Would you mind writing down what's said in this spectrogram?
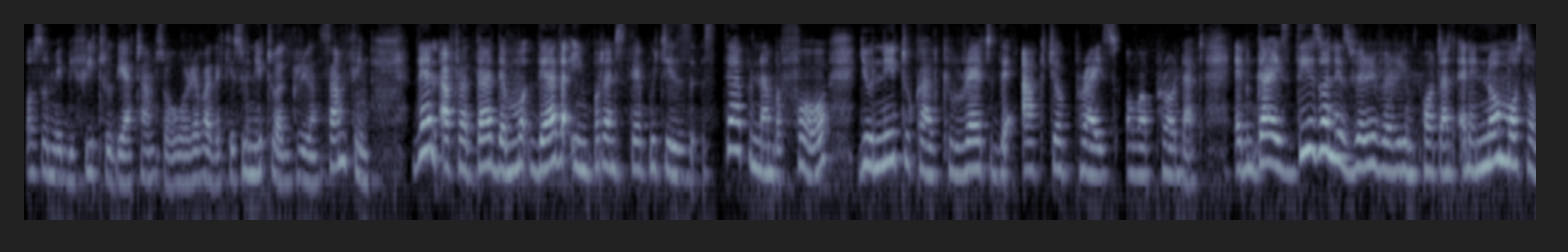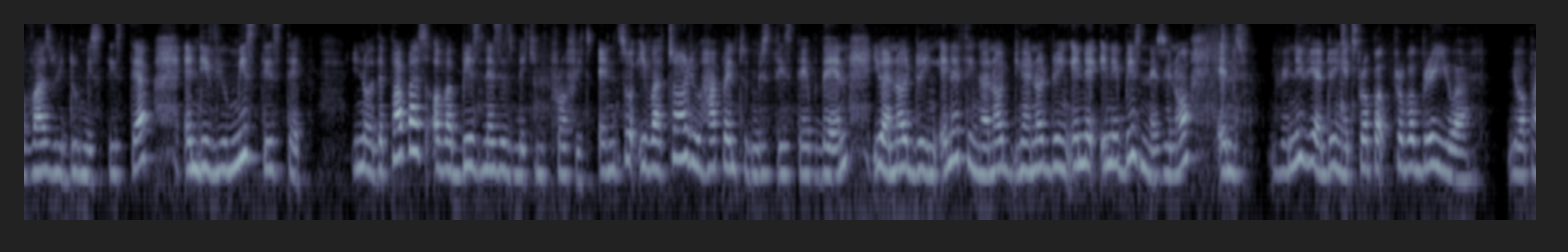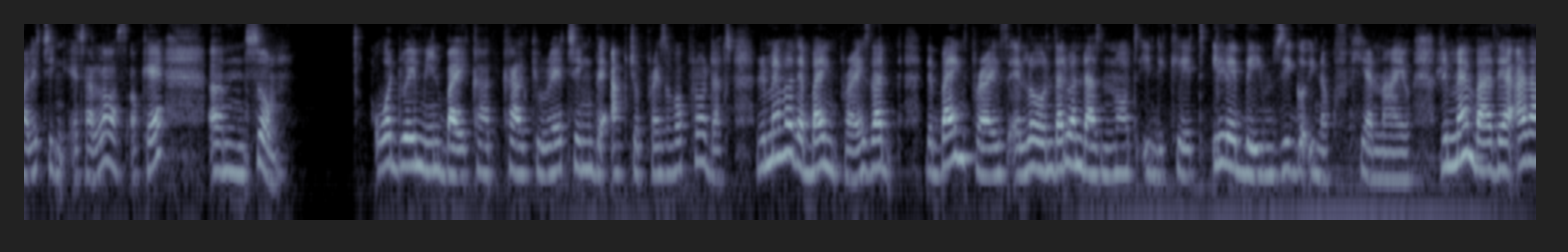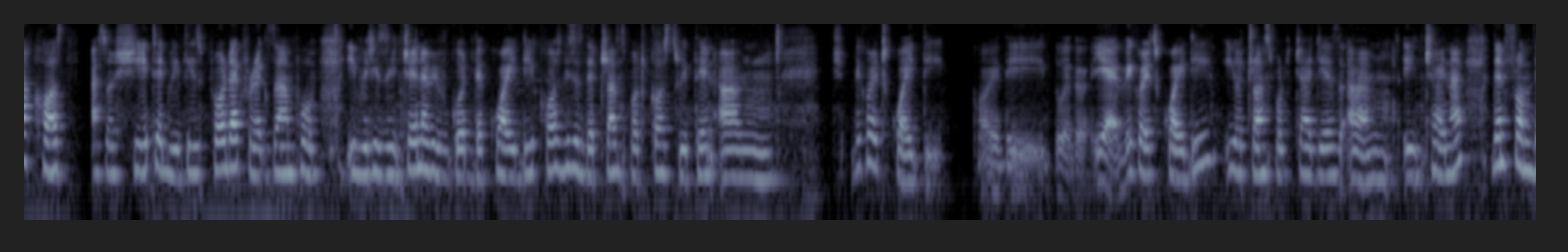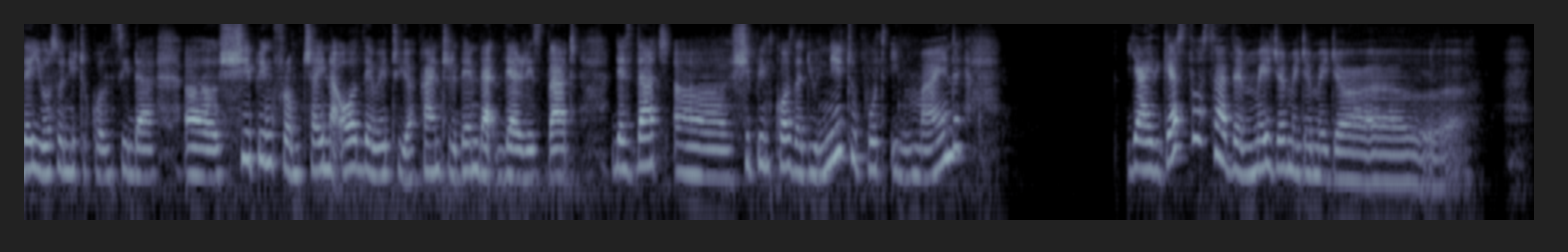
also maybe fit to their terms or whatever the case you need to agree on something. Then after that the the other important step which is step number four you need to calculate the actual price of a product. And guys this one is very very important and i know most of us we do miss this step. And if you miss this step you know the purpose of a business is making profit and so if at all you happen to miss this step then you are not doing anything you're not you're not doing any any business you know and even if you're doing it proper probably you are you're operating at a loss okay um so what do I mean by ca calculating the actual price of a product? Remember the buying price, that the buying price alone, that one does not indicate ile bei mzigo inakufikia nayo. Remember there are other costs associated with this product. For example if it is in china we've got the quid cost this is the transport cost within um they call it quid quid yeah they call it quid your transport charges um in china. Then from there you also need to consider uh shipping from china all the way to your country. Then that there is that there's that uh shipping cost that you need to put in mind. Yeah i guess those are the major major major uh,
